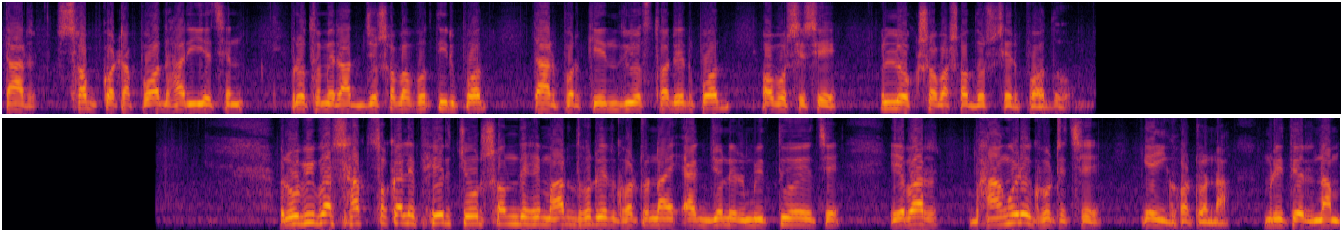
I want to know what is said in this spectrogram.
তার সবকটা পদ হারিয়েছেন। প্রথমে রাজ্য সভাপতির পদ, তারপর কেন্দ্রীয় স্তরের পদ, অবশেষে লোকসভা সদস্যের পদও। রবিবার সাত সকালে ফের চোর সন্দেহে মারধরের ঘটনায় একজনের মৃত্যু হয়েছে। এবার ভাঙড়ে ঘটেছে এই ঘটনা। মৃতের নাম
